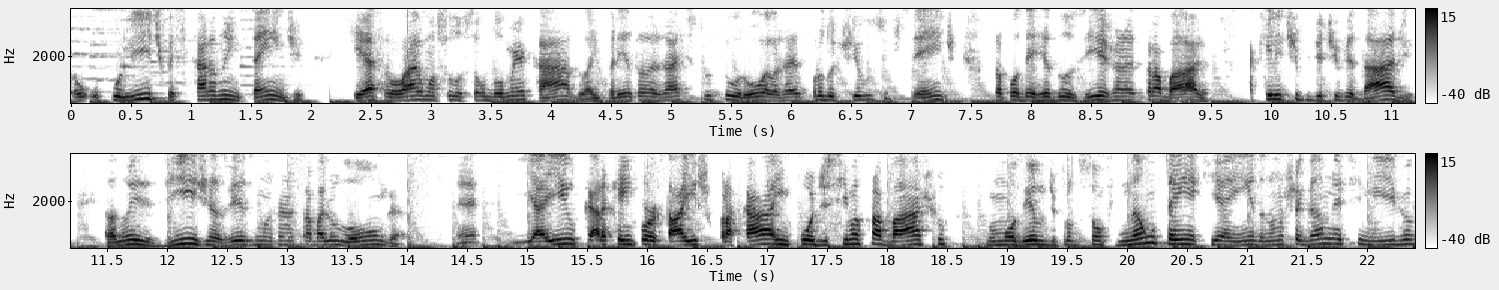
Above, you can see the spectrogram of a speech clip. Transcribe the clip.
o, o político, esse cara não entende que essa lá é uma solução do mercado. A empresa já estruturou, ela já é produtiva o suficiente para poder reduzir a jornada de trabalho. Aquele tipo de atividade, ela não exige, às vezes, uma jornada de trabalho longa. Né? E aí o cara quer importar isso para cá, impor de cima para baixo, num modelo de produção que não tem aqui ainda, não chegamos nesse nível,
